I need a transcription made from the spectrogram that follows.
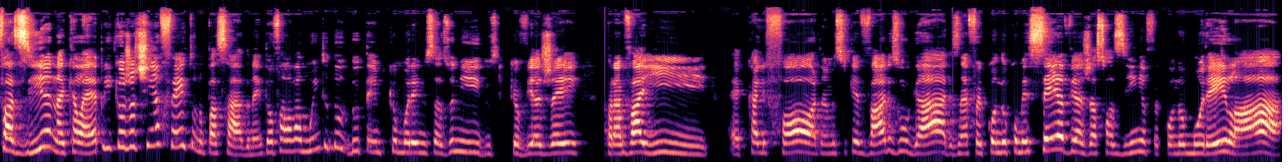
fazia naquela época e que eu já tinha feito no passado, né? Então eu falava muito do, do tempo que eu morei nos Estados Unidos, que eu viajei para Havaí, é, Califórnia, não sei o que, vários lugares, né? Foi quando eu comecei a viajar sozinha, foi quando eu morei lá,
